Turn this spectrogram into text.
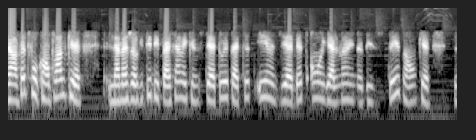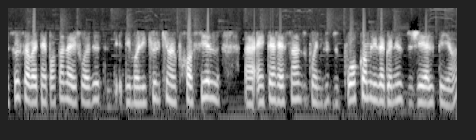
Mais en fait, il faut comprendre que la majorité des patients avec une stéatohépatite et un diabète ont également une obésité. Donc, c'est sûr que ça va être important d'aller choisir des molécules qui ont un profil euh, intéressant du point de vue du poids, comme les agonistes du GLP-1.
